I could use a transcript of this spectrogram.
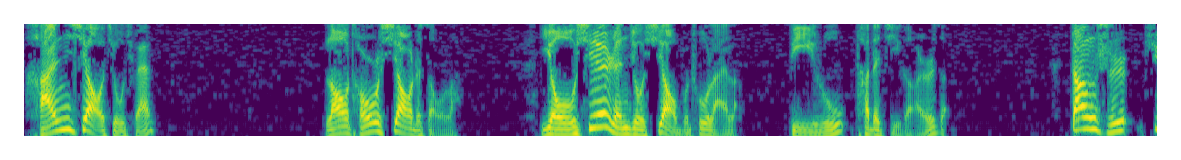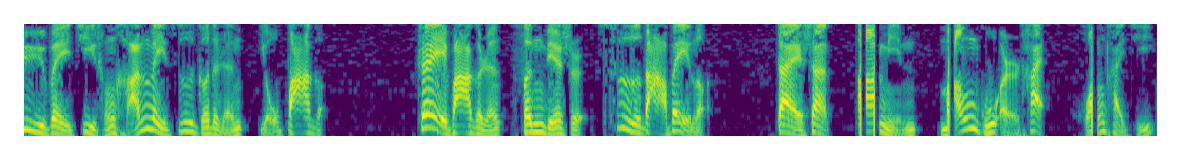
含笑九泉。老头笑着走了，有些人就笑不出来了，比如他的几个儿子。当时具备继承汗位资格的人有八个，这八个人分别是四大贝勒：代善、阿敏、莽古尔泰、皇太极；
